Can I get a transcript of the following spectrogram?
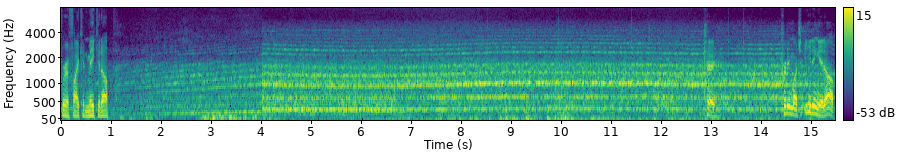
for if I can make it up. Okay, pretty much eating it up.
